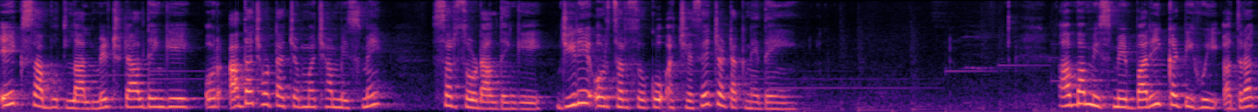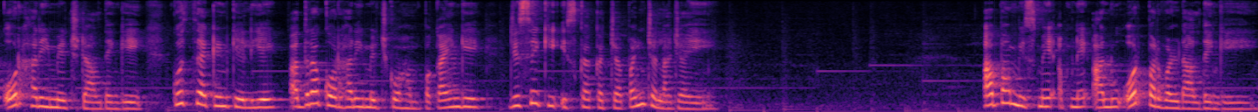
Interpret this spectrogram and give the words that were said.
एक साबुत लाल मिर्च डाल देंगे और आधा छोटा चम्मच हम इसमें सरसों डाल देंगे। जीरे और सरसों को अच्छे से चटकने दें। अब हम इसमें बारीक कटी हुई अदरक और हरी मिर्च डाल देंगे। कुछ सेकंड के लिए अदरक और हरी मिर्च को हम पकाएँगे, जिससे कि इसका कच्चापन चला जाए। अब हम इसमें अपने आलू और परवल डाल देंगे।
